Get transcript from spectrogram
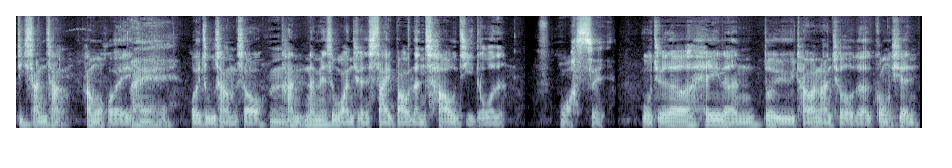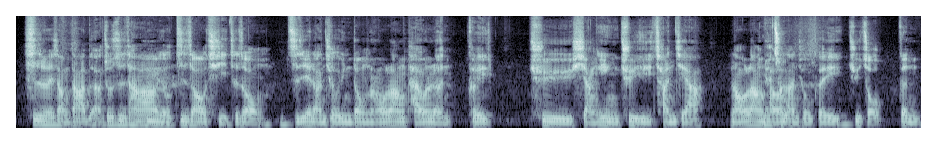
第三场他们回哎，回主场的时候，嗯看那边是完全塞爆，人超级多的。哇塞，我觉得黑人对于台湾篮球的贡献是非常大的、啊，就是他有制造起这种职业篮球运动，然后让台湾人可以去响应、去参加，然后让台湾篮球可以去走更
